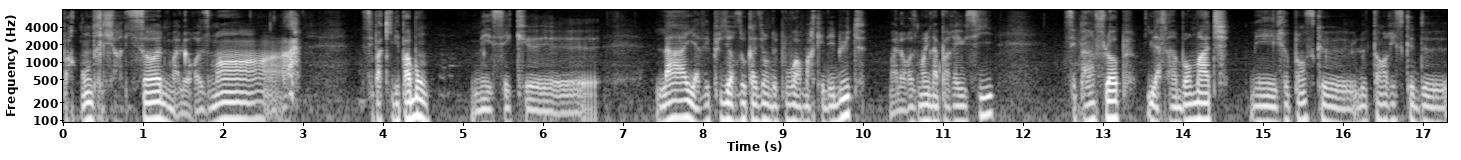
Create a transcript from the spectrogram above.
Par contre, Richard Lisson, malheureusement, ah, c'est pas qu'il n'est pas bon, mais c'est que là, il y avait plusieurs occasions de pouvoir marquer des buts. Malheureusement, il n'a pas réussi. C'est pas un flop, il a fait un bon match, mais je pense que le temps risque de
